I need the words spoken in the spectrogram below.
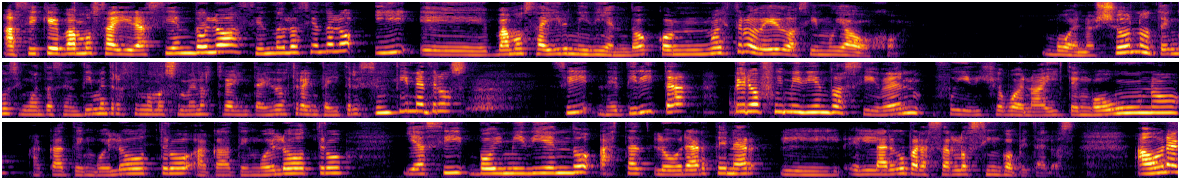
Así que vamos a ir haciéndolo, haciéndolo, haciéndolo y eh, vamos a ir midiendo con nuestro dedo así muy a ojo. Bueno, yo no tengo 50 centímetros, tengo más o menos 32, 33 centímetros, ¿sí? De tirita, pero fui midiendo así, ¿ven? Fui, dije, bueno, ahí tengo uno, acá tengo el otro, acá tengo el otro y así voy midiendo hasta lograr tener el largo para hacer los cinco pétalos. Ahora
